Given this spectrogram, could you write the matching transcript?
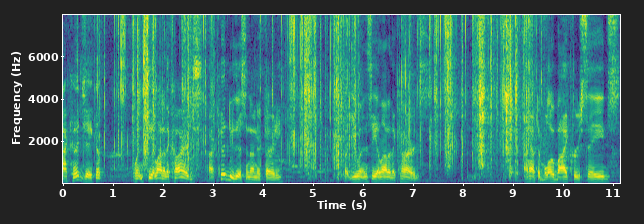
I could, Jacob. Wouldn't see a lot of the cards. I could do this in under 30. But you wouldn't see a lot of the cards. I'd have to blow by Crusades.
